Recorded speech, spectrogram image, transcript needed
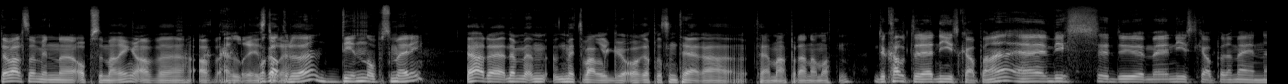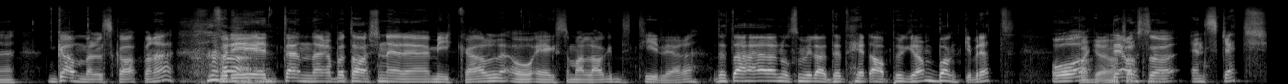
Det var altså min eh, oppsummering av, eh, av eldre Hva kalte du det? Din oppsummering? Ja, det, det er mitt valg å representere temaet på denne måten. Du kalte det nyskapende. Eh, hvis du med nyskapende mener gammelskapende Fordi denne reportasjen er det Mikael og jeg som har lagd tidligere. Dette her er noe som vi lagde til et helt annet program, Bankebrett. Og Banker, det er også en sketsj,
